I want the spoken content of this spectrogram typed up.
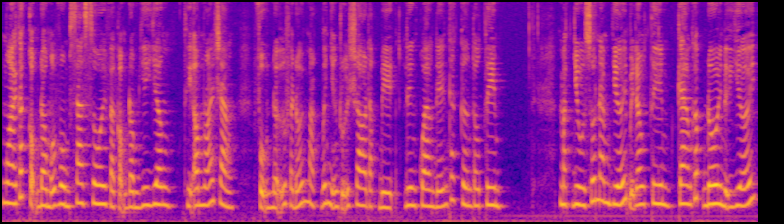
Ngoài các cộng đồng ở vùng xa xôi và cộng đồng di dân, thì ông nói rằng phụ nữ phải đối mặt với những rủi ro đặc biệt liên quan đến các cơn đau tim. Mặc dù số nam giới bị đau tim cao gấp đôi nữ giới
